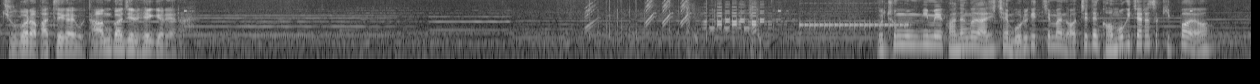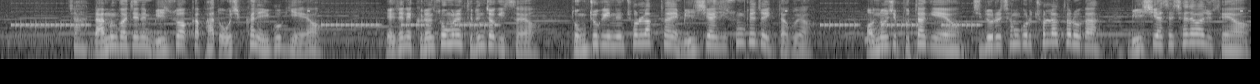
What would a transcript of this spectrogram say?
죽어라 밭에 갈고 다음 과제를 해결해라. 부총님에 관한 건 아직 잘 모르겠지만 어쨌든 거목이 자라서 기뻐요. 자, 남은 과제는 밀수학과 밭 50칸 일국이에요. 예전에 그런 소문을 들은 적이 있어요. 동쪽에 있는 촐락터에 밀씨앗이 숨겨져 있다고요. 언노씨 부탁이에요. 지도를 참고로 촐락터로 가 밀씨앗을 찾아와 주세요.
